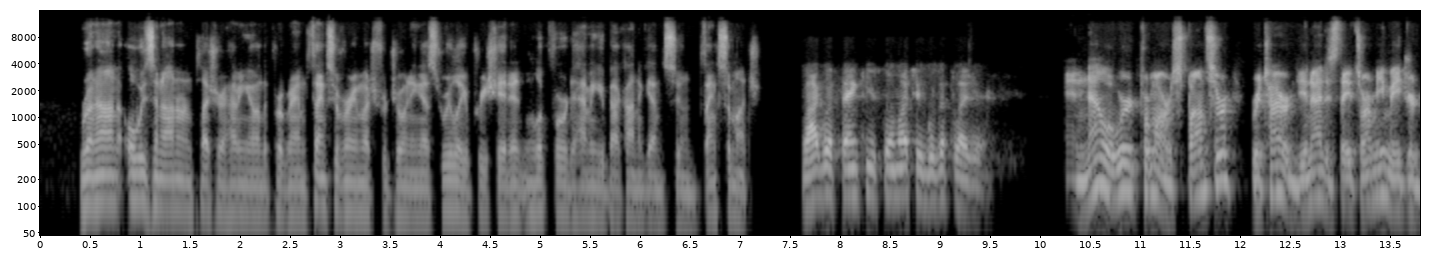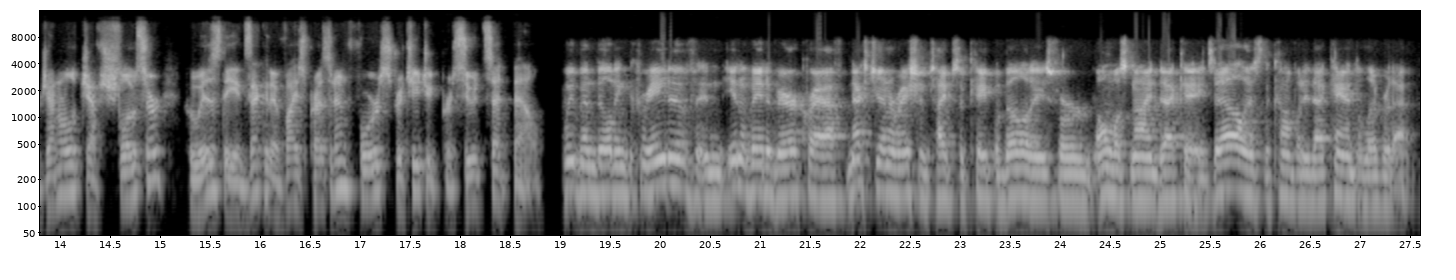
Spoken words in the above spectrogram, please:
Raanan, always an honor and pleasure having you on the program. Thanks so very much for joining us. Really appreciate it and look forward to having you back on again soon. Thanks so much. Vago, thank you so much. It was a pleasure. And now a word from our sponsor, retired United States Army Major General Jeff Schlosser, who is the Executive Vice President for Strategic Pursuits at Bell. We've been building creative and innovative aircraft, next generation types of capabilities for almost nine decades. Bell is the company that can deliver that.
